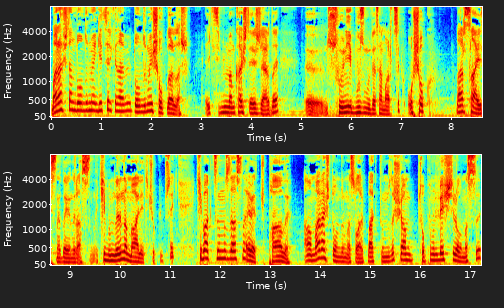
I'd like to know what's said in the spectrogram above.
Maraş'tan dondurmayı getirirken abi dondurmayı şoklarlar. Eksi bilmem kaç derecelerde e, suni buz mu desem artık o şoklar sayesinde dayanır aslında. Ki bunların da maliyeti çok yüksek. Ki baktığımızda aslında evet pahalı. Ama Maraş dondurması olarak baktığımızda şu an topunun 5 lira olması ya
